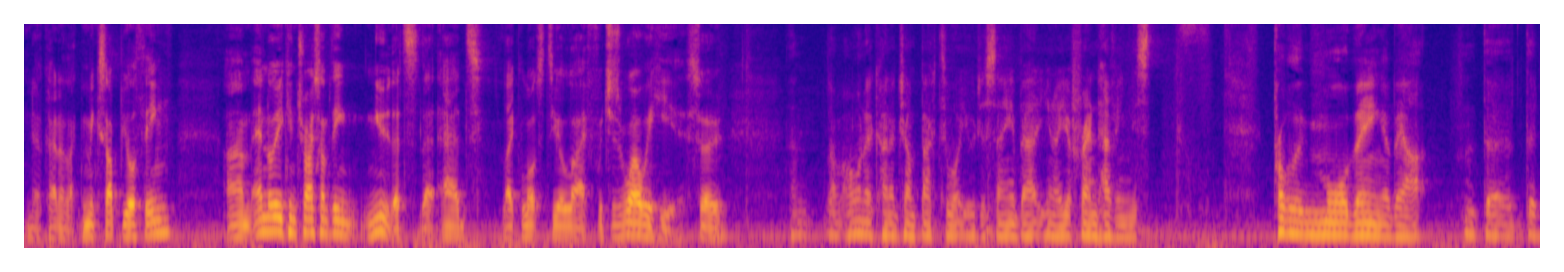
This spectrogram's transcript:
you know, kind of like mix up your thing. Um, and or you can try something new that's that adds like lots to your life, which is why we're here. So, And I want to kind of jump back to what you were just saying about you know your friend having this probably more being about the the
